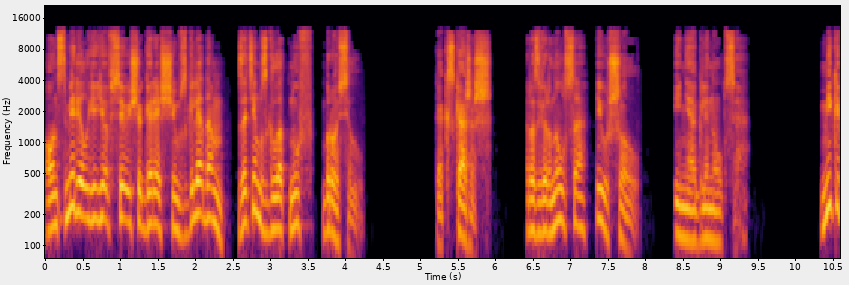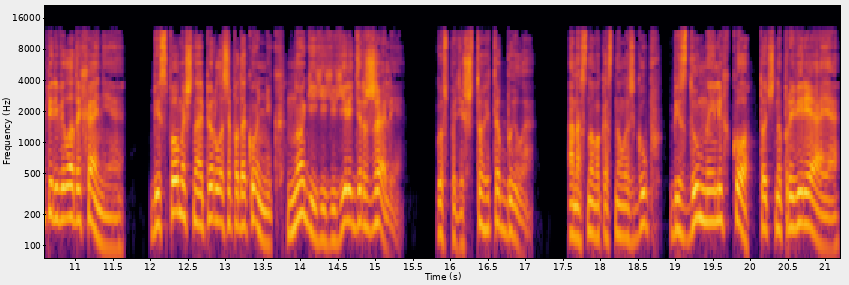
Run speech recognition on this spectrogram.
Он смерил ее все еще горящим взглядом, затем, сглотнув, бросил. «Как скажешь». Развернулся и ушел. И не оглянулся. Мика перевела дыхание. Беспомощно оперлась о подоконник, ноги ее еле держали. Господи, что это было? Она снова коснулась губ, бездумно и легко, точно проверяя,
